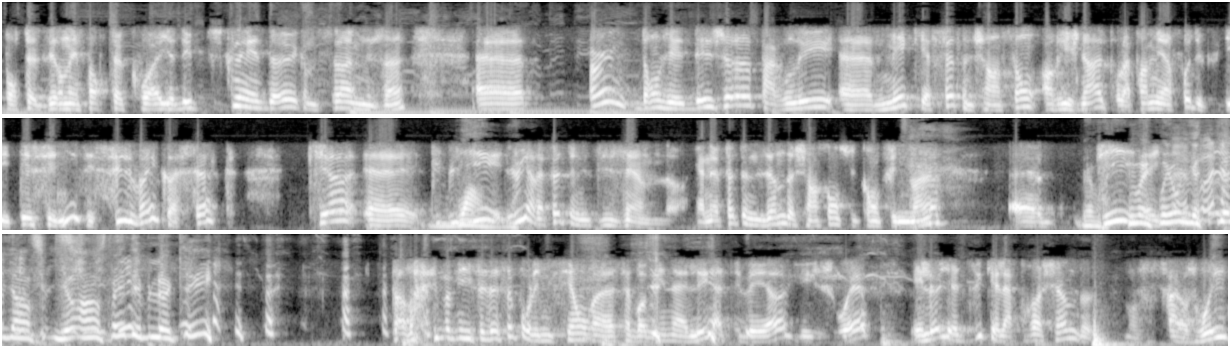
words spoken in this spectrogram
pour te dire n'importe quoi. Il y a des petits clins d'œil comme ça amusants. Euh, un dont j'ai déjà parlé, euh, mais qui a fait une chanson originale pour la première fois depuis des décennies, c'est Sylvain Cossette qui a euh, publié, lui, il en a fait une dizaine. Là. Il en a fait une dizaine de chansons sur le confinement. Euh, ben, puis, oui, il, a, enfin débloqué. il faisait ça pour l'émission Ça va bien aller à TVA, il jouait. Et là, il a dit que la prochaine, bon, je vais faire jouer,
